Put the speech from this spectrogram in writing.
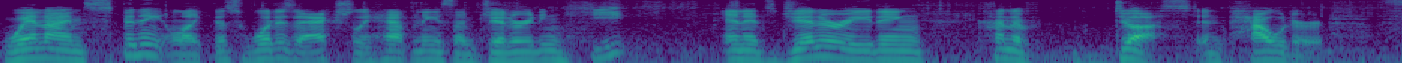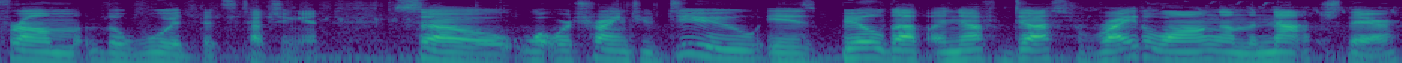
When I'm spinning it like this, what is actually happening is I'm generating heat, and it's generating kind of dust and powder from the wood that's touching it. So what we're trying to do is build up enough dust right along on the notch there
